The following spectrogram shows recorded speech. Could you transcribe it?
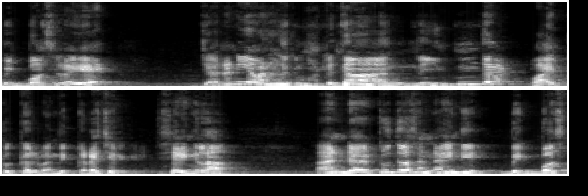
பிக் பாஸ்லயே ஜனனி அவர்களுக்கு மட்டும்தான் அந்த இந்த வாய்ப்புகள் வந்து கிடைச்சிருக்கு. சரிங்களா? And two thousand nineteen Bigg Boss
